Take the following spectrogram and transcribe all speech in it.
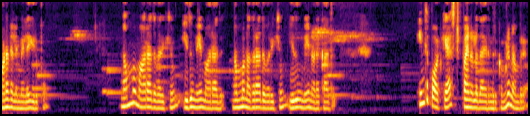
மனநிலைமையில இருப்போம். நம்ம மாறாத வரைக்கும் எதுவுமே மாறாது. நம்ம நகராத வரைக்கும் எதுவுமே நடக்காது. இந்த பாட்காஸ்ட் பயனுள்ளதாக இருந்திருக்கும்னு நம்புகிறேன்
